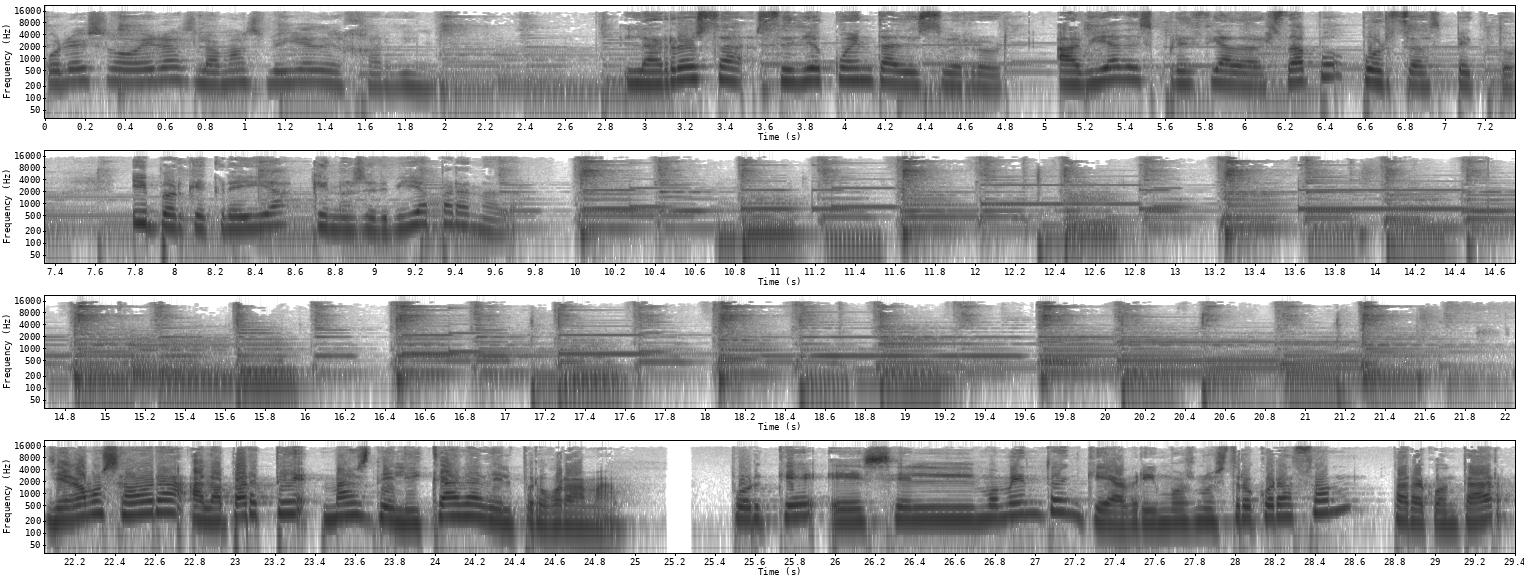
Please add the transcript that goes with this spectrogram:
Por eso eras la más bella del jardín. La rosa se dio cuenta de su error. Había despreciado al sapo por su aspecto y porque creía que no servía para nada. Llegamos ahora a la parte más delicada del programa, porque es el momento en que abrimos nuestro corazón para contar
